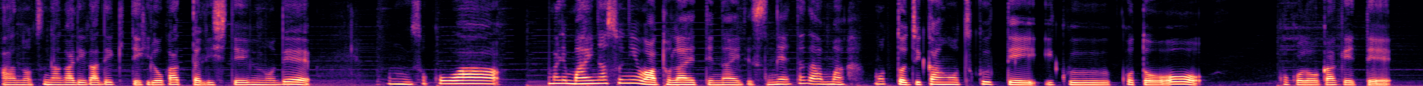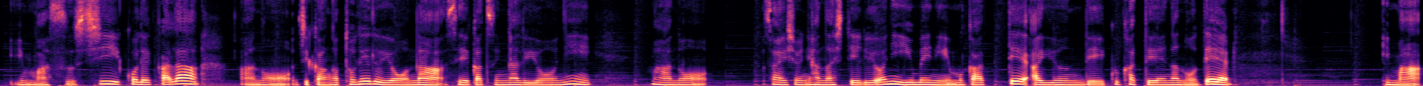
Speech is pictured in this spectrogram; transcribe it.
あのつながりができて広がったりしているので、うん、そこはあまりマイナスには捉えてないですね。ただまあもっと時間を作っていくことを心がけていますしこれからあの時間が取れるような生活になるように、まあ、あの最初に話しているように夢に向かって歩んでいく過程なので今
